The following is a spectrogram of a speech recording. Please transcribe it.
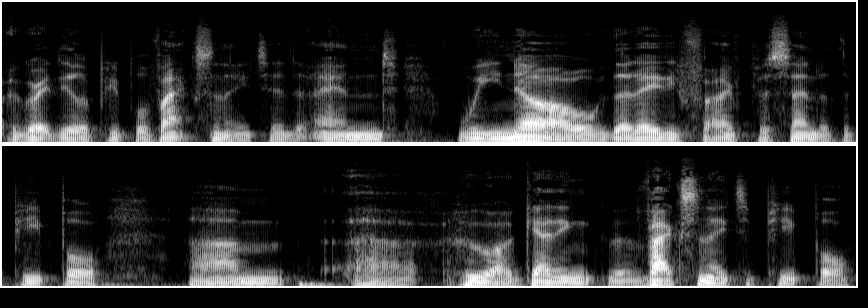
a great deal of people vaccinated, and we know that 85% of the people um, uh, who are getting vaccinated people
